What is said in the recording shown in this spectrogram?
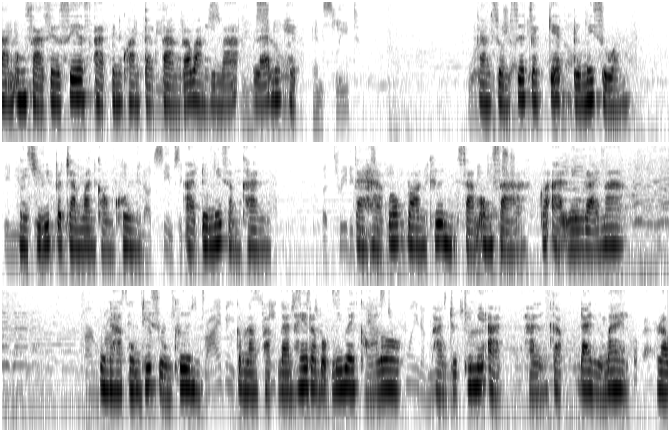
3 องศาเซลเซียสอาจเป็นความแตกต่างระหว่างหิมะและลูกเห็บ การสวมเสื้อแจ็คเก็ตหรือไม่สวม ในชีวิตประจำวันของคุณ อาจดูไม่สำคัญ แต่หากโลกร้อนขึ้น 3 องศาก็อาจเลวร้ายมาก อุณหภูมิที่สูงขึ้นกำลังผลักดันให้ระบบนิเวศของโลก ผ่านจุดที่ไม่อาจหันกลับได้หรือไม่ เรา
